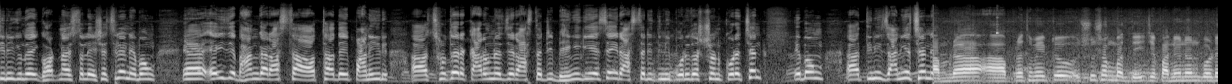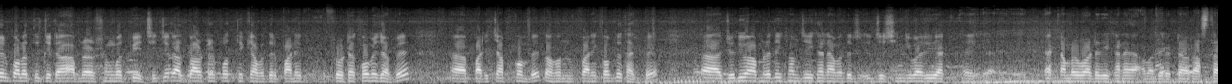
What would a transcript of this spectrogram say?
তিনি কিন্তু এই ঘটনাস্থলে এসেছিলেন এবং এই যে ভাঙ্গা রাস্তা, অর্থাৎ এই পানির স্রোতের কারণে যে রাস্তাটি ভেঙে গিয়েছে, এই রাস্তাটি তিনি পরিদর্শন করেছেন এবং তিনি জানিয়েছেন আমরা প্রথমে একটু সুসংবাদ দিই যে পানি উন্নয়ন বোর্ডের বরাতে যেটা আমরা সংবাদ পেয়েছি যে রাত বারোটার পর থেকে আমাদের পানির ফ্লোটা কমে যাবে পানির চাপ কমবে, তখন পানি কমতে থাকবে। যদিও আমরা দেখলাম যে এখানে আমাদের যে সিঙ্গিবাড়ি এক এক নম্বর ওয়ার্ডের এখানে আমাদের একটা রাস্তা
